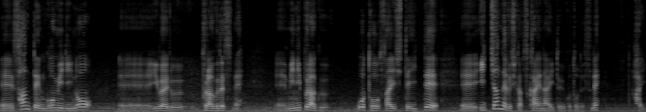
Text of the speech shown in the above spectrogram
えー、3.5mm の、えー、いわゆるプラグですね、えー、ミニプラグ。を搭載していて、えー、1チャンネルしか使えないということですね。はい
